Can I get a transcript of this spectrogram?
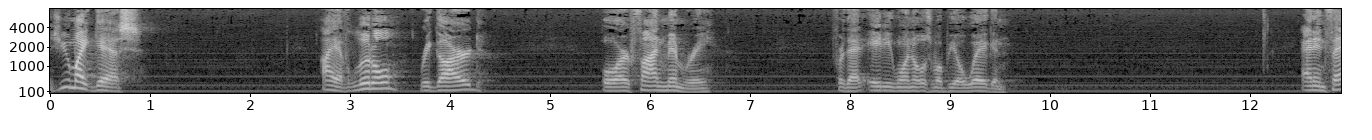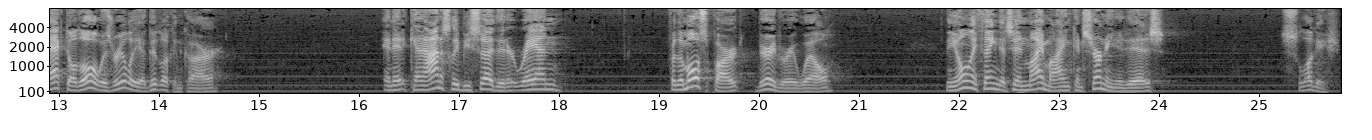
As you might guess, I have little regard or fond memory for that 81 Oldsmobile wagon. And in fact, although it was really a good looking car, and it can honestly be said that it ran, for the most part, very, very well, the only thing that's in my mind concerning it is sluggish.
